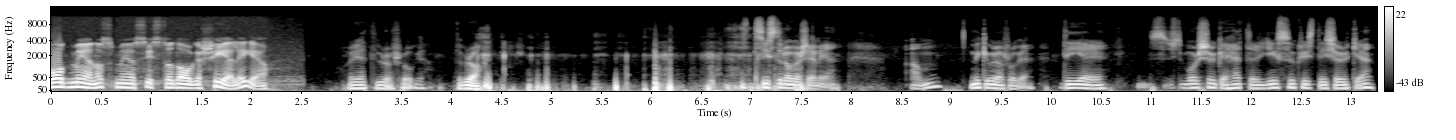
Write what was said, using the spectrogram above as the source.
Vad menas med sista dagars heliga? Det var en jättebra fråga. Det är bra. Sista dagars heliga. Um, mycket bra fråga. Det är, vår kyrka heter Jesu Kristi kyrka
